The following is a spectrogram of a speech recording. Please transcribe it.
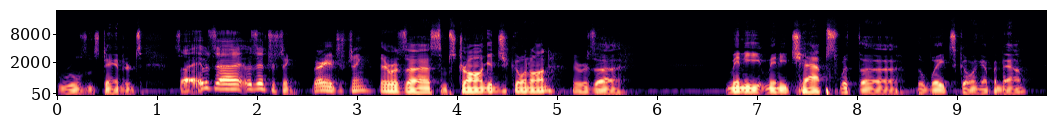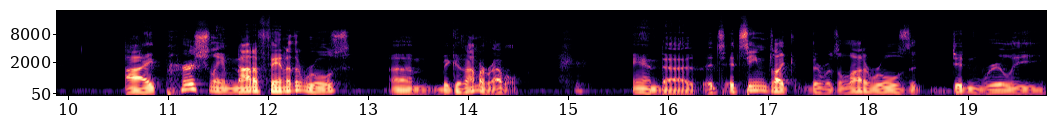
rules and standards. So it was uh, it was interesting, very interesting. There was uh, some strongage going on. There was uh, many many chaps with the the weights going up and down. I personally am not a fan of the rules um, because I'm a rebel, and uh, it it seemed like there was a lot of rules that didn't really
